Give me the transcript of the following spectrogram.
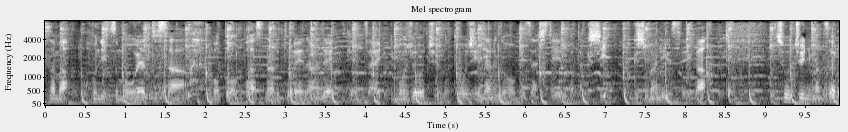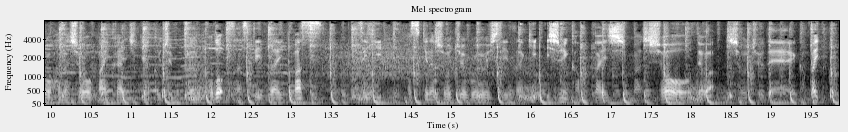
様本日も親とさ元パーソナルトレーナーで現在芋焼酎の杜氏になるのを目指している私福島流星が焼酎にまつわるお話を毎回約10分ほどさせていただいてます。是非お好きな焼酎をご用意していただき一緒に乾杯しましょう。では焼酎で乾杯。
